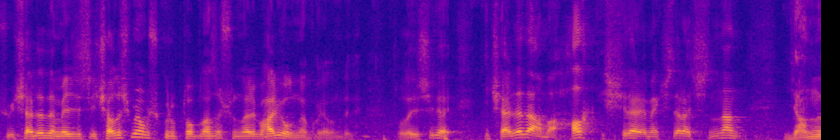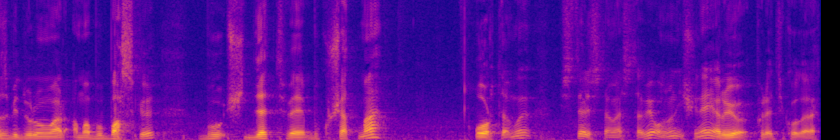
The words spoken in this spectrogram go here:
Şu içeride de meclisi çalışmıyormuş grup toplansa şunları bir hal yoluna koyalım dedi. Dolayısıyla içeride de ama halk işçiler emekçiler açısından yalnız bir durum var. Ama bu baskı, bu şiddet ve bu kuşatma ortamı ister istemez tabii onun işine yarıyor pratik olarak.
